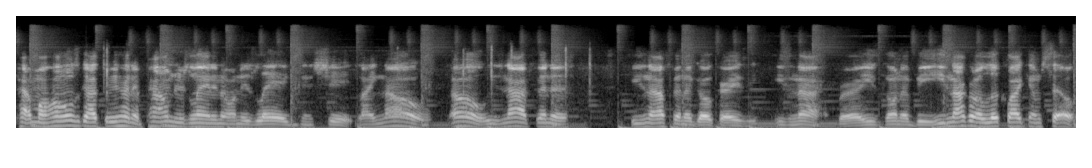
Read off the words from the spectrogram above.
Pat Mahomes got 300 pounders landing on his legs and shit. Like, no, no, he's not finna. He's not finna go crazy. He's not, bro. He's gonna be. He's not gonna look like himself.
